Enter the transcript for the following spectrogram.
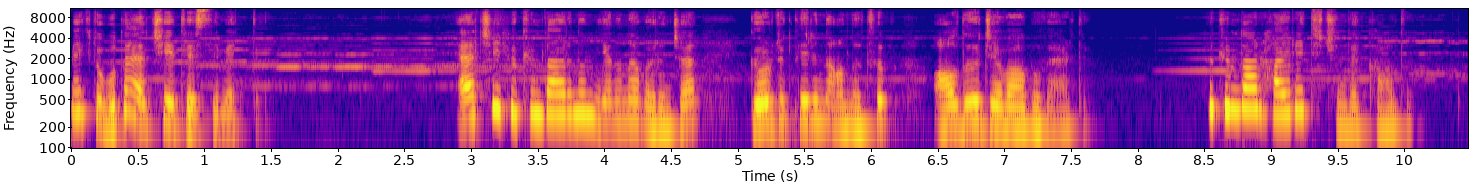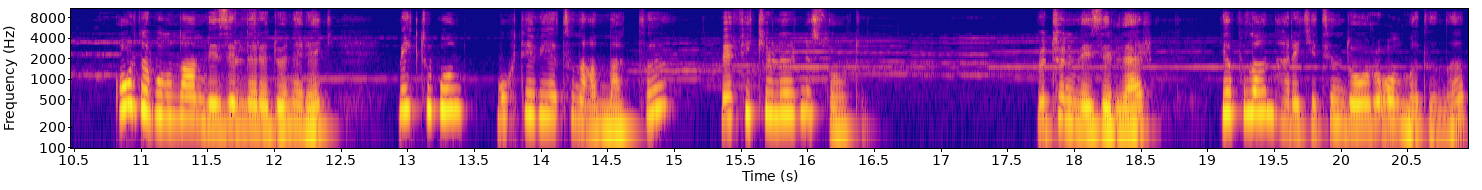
mektubu da elçiye teslim etti. Elçi hükümdarının yanına varınca gördüklerini anlatıp aldığı cevabı verdi. Hükümdar hayret içinde kaldı. Orada bulunan vezirlere dönerek Mektubun muhteviyatını anlattı ve fikirlerini sordu. Bütün vezirler yapılan hareketin doğru olmadığını,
